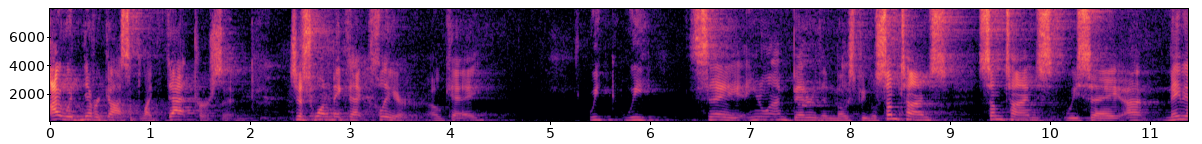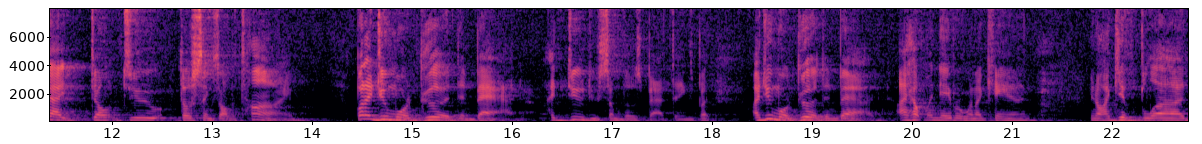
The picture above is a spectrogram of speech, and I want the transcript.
I would never gossip like that person. Just want to make that clear, okay? We, we say, you know, I'm better than most people. Sometimes, sometimes we say, uh, maybe I don't do those things all the time, but I do more good than bad. I do do some of those bad things, but I do more good than bad. I help my neighbor when I can. You know, I give blood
